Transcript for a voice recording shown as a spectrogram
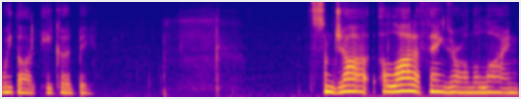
we thought he could be. Some job, a lot of things are on the line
